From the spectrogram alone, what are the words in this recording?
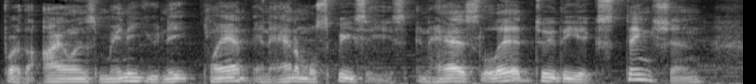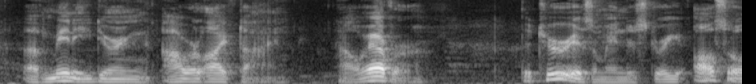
for the island's many unique plant and animal species and has led to the extinction of many during our lifetime. However, the tourism industry also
